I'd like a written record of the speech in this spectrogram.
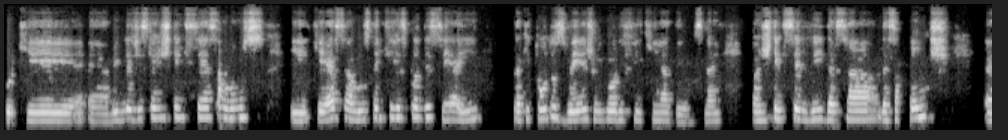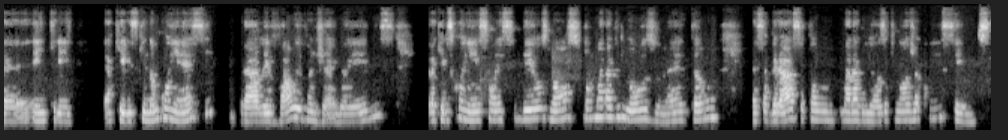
Porque é, a Bíblia diz que a gente tem que ser essa luz e que essa luz tem que resplandecer aí para que todos vejam e glorifiquem a Deus, né? Então a gente tem que servir dessa dessa ponte é, entre aqueles que não conhecem para levar o evangelho a eles para que eles conheçam esse Deus nosso tão maravilhoso, né? Tão essa graça tão maravilhosa que nós já conhecemos.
